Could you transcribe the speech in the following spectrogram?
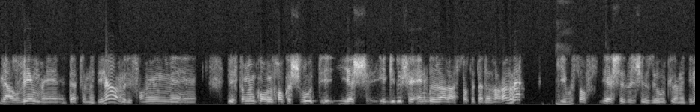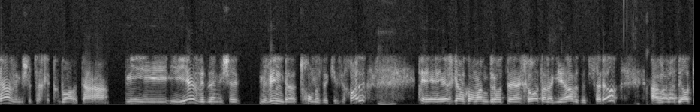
מערבים דת ומדינה, ולפעמים, לפעמים כמו בחוק השבות, יש, יגידו שאין ברירה לעשות את הדבר הזה. כי בסוף יש איזושהי זהות למדינה, ומישהו צריך לקבוע אותה מי יהיה, וזה מי שמבין בתחום הזה כביכול. אה, יש גם כמובן דעות אחרות על הגירה, וזה בסדר, אבל הדעות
